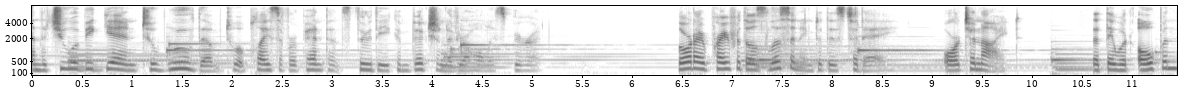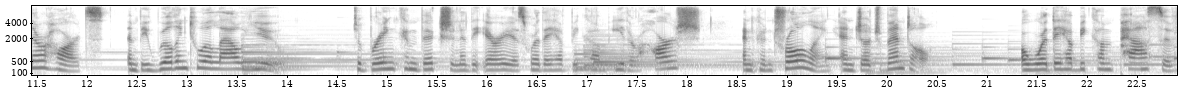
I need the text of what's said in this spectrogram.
and that you would begin to woo them to a place of repentance through the conviction of your Holy Spirit. Lord, I pray for those listening to this today or tonight, that they would open their hearts and be willing to allow you to bring conviction in the areas where they have become either harsh and controlling and judgmental, or where they have become passive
